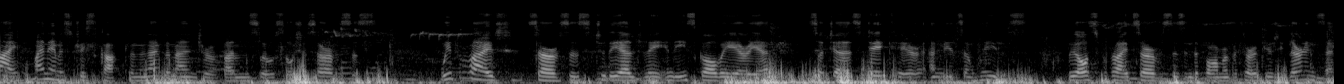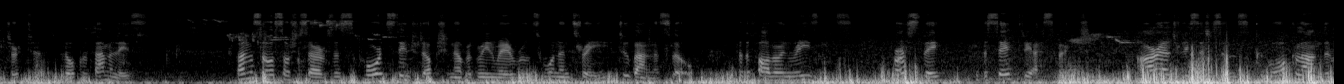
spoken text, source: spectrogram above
Hi, my name is Tris Coughlin and I'm the manager of Ballinasloe Social Services. We provide services to the elderly in the East Galway area such as daycare and Meals on Wheels. We also provide services in the form of a therapeutic learning centre to local families. Ballinasloe Social Services supports the introduction of a Greenway routes 1 and 3 to Ballinasloe for the following reasons. Firstly, for the safety aspect. Our elderly citizens could walk along the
